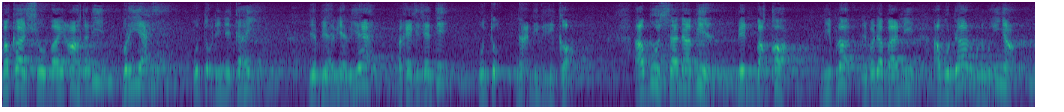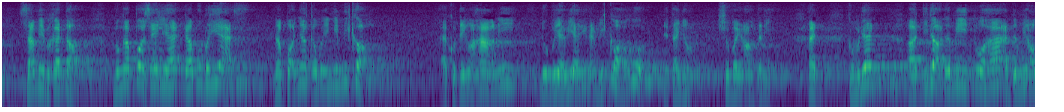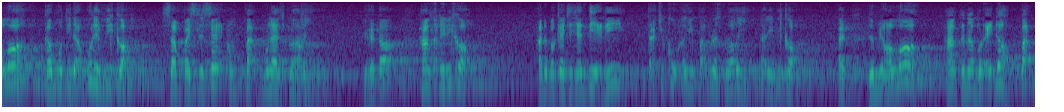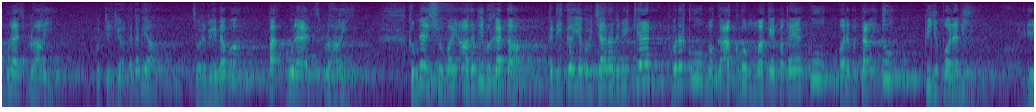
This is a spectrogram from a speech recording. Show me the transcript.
maka Syubai'ah tadi berhias untuk dinikahi dia biar-biar-biar pakai cantik untuk nak dinikah Abu Sanabil bin Baqa ni pula daripada Bani Abu Dar menemuinya sambil berkata mengapa saya lihat kamu berhias nampaknya kamu ingin nikah aku tengok hang ni duk berhias-hias ni nak nikah kot dia tanya Syubai'ah tadi Kan? Kemudian uh, tidak demi Tuhan, demi Allah kamu tidak boleh menikah sampai selesai 4 bulan 10 hari. Dia kata, hang tak boleh nikah. Ada pakai cantik ni tak cukup lagi 4 bulan 10 hari, tak boleh nikah. Kan? Demi Allah hang kena beredah 4 bulan 10 hari. Betul juga kata dia. Sebab Nabi kata apa? 4 bulan 10 hari. Kemudian Syubai'ah tadi berkata, ketika ia berbicara demikian kepadaku, maka aku pun memakai pakaianku pada petang itu pergi jumpa Nabi. Jadi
